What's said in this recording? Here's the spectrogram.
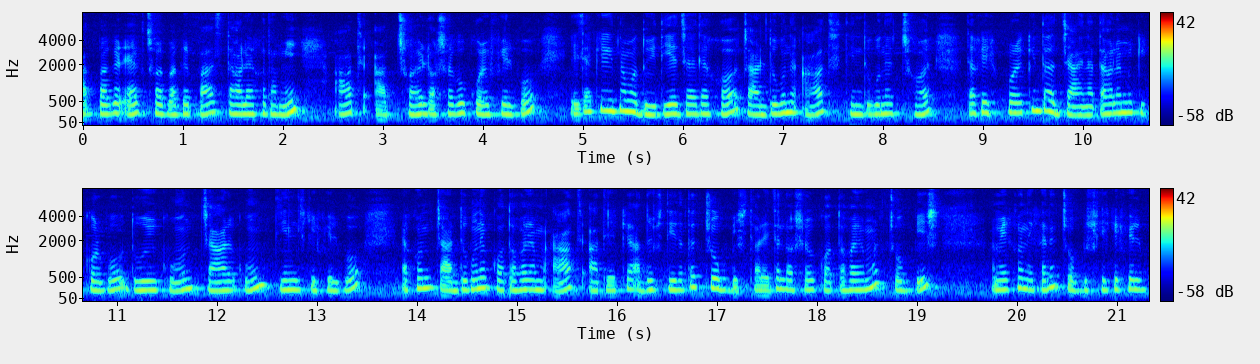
আট ভাগের এক, ছয় ভাগের পাঁচ, তাহলে এখন আমি আট আট, ছয় লসাগু করে ফেলব। এটাকে কিন্তু আমার দুই দিয়ে যায়, দেখো, চার দুগুণে আট, তিন দুগুণে ছয়, দেখো পরে কিন্তু আর যায় না। তাহলে আমি কি করব? দুই গুণ চার গুণ তিন লিখে ফেলব। এখন চার দুগুণে কত হয় আমার আট? আটেরকে আদর্শ তিন হাতে চব্বিশ। তাহলে এটা লসাগু কত হয় আমার? চব্বিশ। আমি এখন এখানে চব্বিশ লিখে ফেলব।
